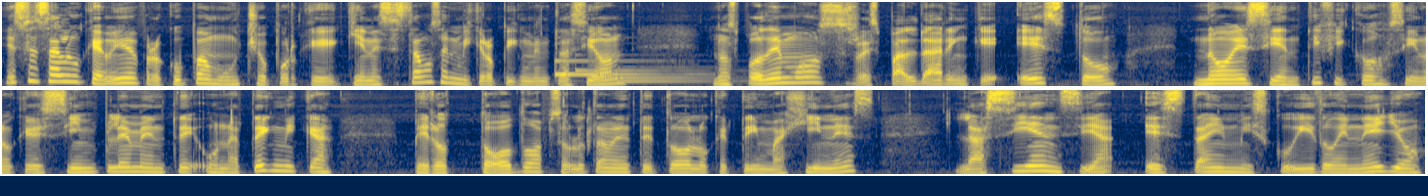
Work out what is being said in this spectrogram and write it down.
Eso es algo que a mí me preocupa mucho porque quienes estamos en micropigmentación nos podemos respaldar en que esto no es científico, sino que es simplemente una técnica, pero todo, absolutamente todo lo que te imagines, la ciencia está inmiscuido en ello.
